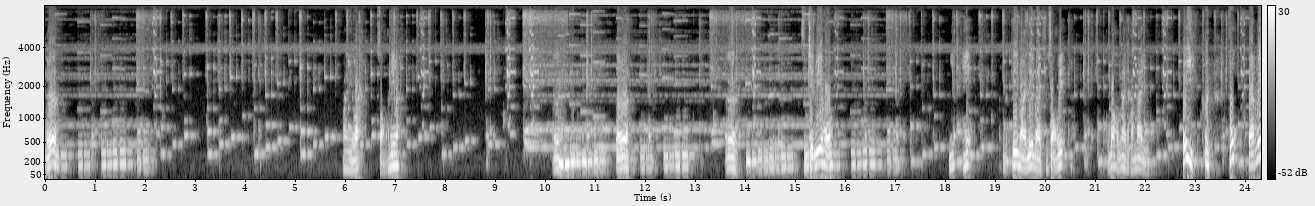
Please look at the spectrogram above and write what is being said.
เออ ว่าไงวะสองพันนี้มาเออ เออ เออสิบเจ็ดวิผม นี่นี่รีบหน่อย รีบหน่อยสิบสองวิ ผมว่าผมน่าจะทำได้อยู่ เฮ้ย ฟุกแปดวิ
